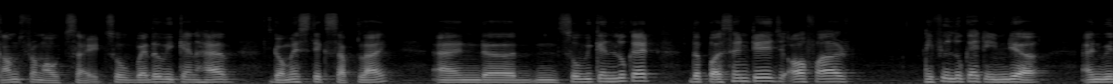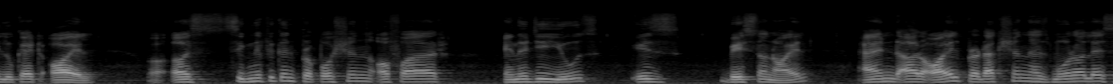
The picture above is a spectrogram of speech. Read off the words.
comes from outside. So, whether we can have domestic supply and uh, so we can look at the percentage of our if you look at India and we look at oil, uh, a significant proportion of our energy use is based on oil and our oil production has more or less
